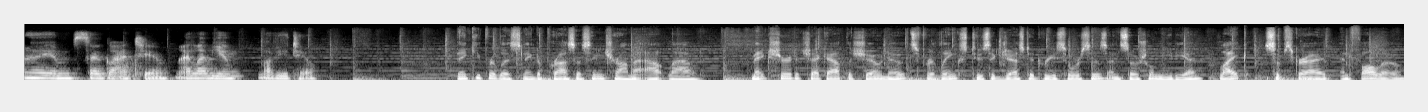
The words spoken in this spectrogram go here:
I am so glad to. I love you. Love you too. Thank you for listening to Processing Trauma Out Loud. Make sure to check out the show notes for links to suggested resources and social media. Like, subscribe, and follow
